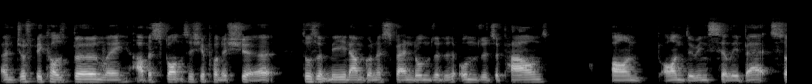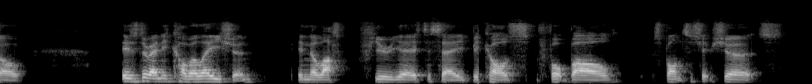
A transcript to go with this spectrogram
and just because Burnley have a sponsorship on a shirt doesn't mean I'm going to spend hundreds hundreds of pounds on on doing silly bets. So, is there any correlation in the last few years to say because football sponsorship shirts?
